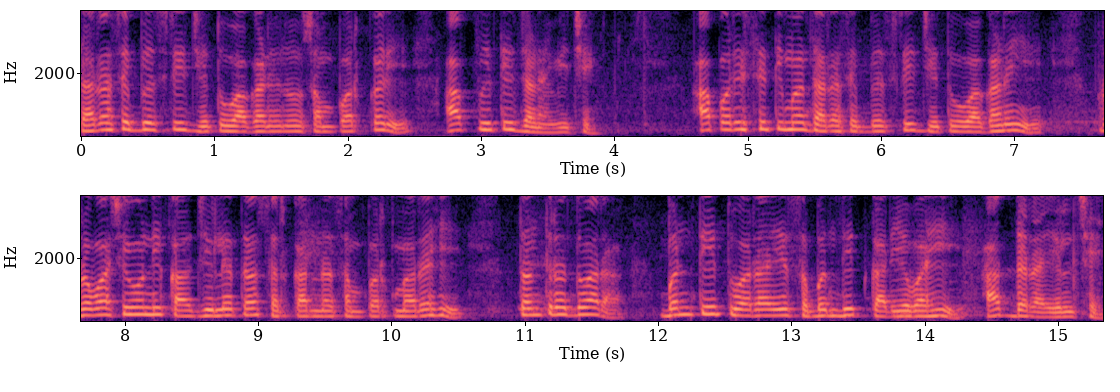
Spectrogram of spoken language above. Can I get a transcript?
ધારાસભ્ય શ્રી જીતુ વાઘાણીનો સંપર્ક કરી આપવીતી જણાવી છે. આ પરિસ્થિતિમાં ધારાસભ્ય શ્રી જીતુ વાઘાણીએ પ્રવાસીઓની કાળજી લેતા સરકારના સંપર્કમાં રહી તંત્ર દ્વારા બનતી ત્વરાએ સંબંધિત કાર્યવાહી હાથ ધરાયેલ છે.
